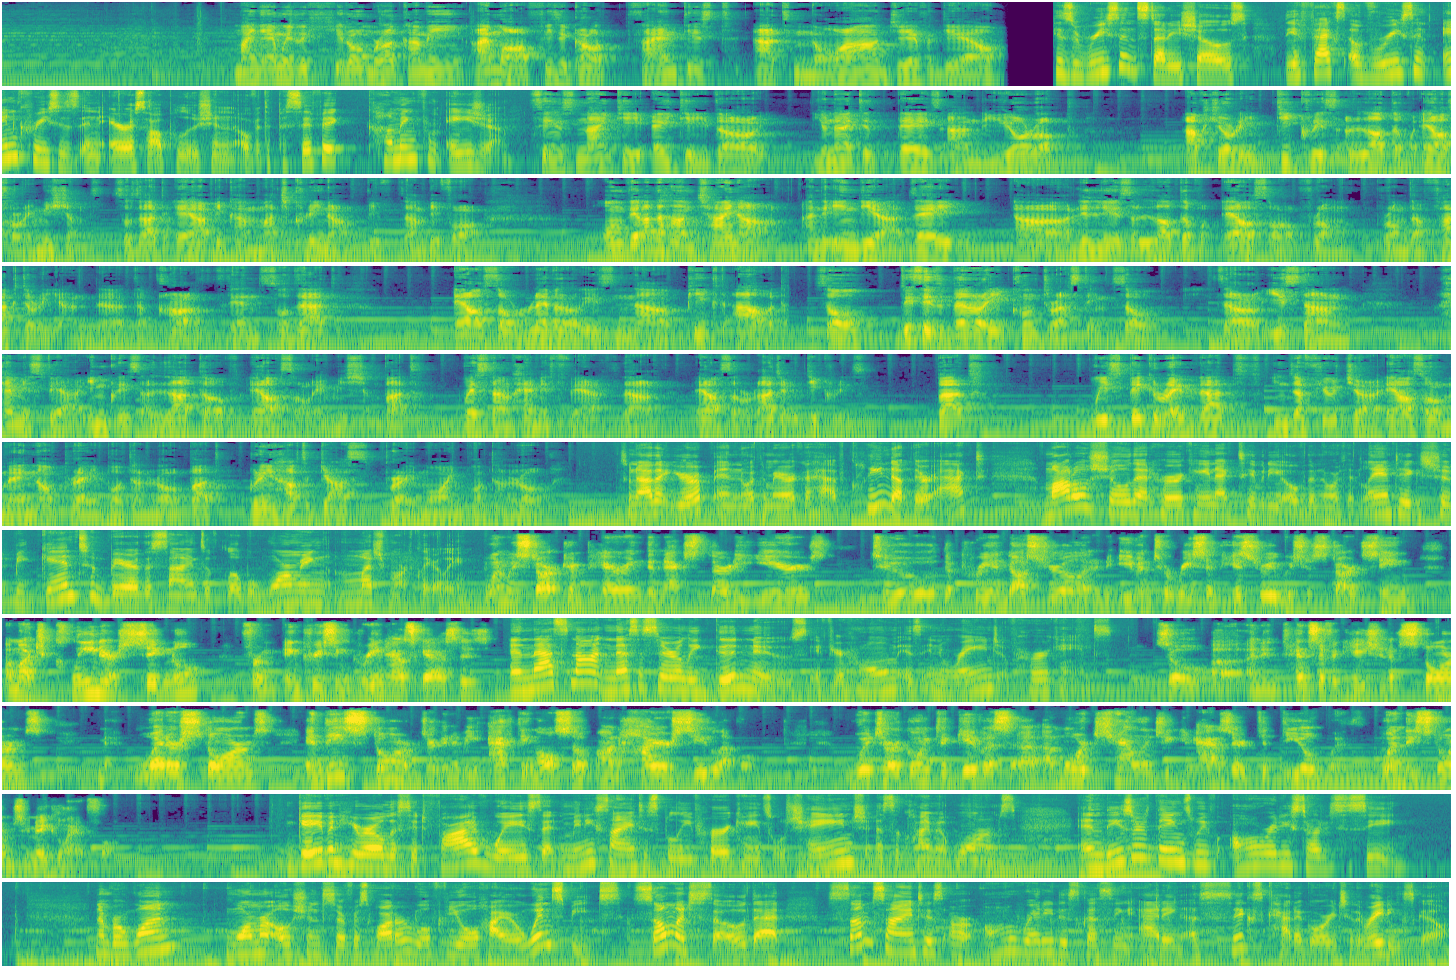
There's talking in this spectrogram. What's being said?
My name is Hiro Murakami. I'm a physical scientist at NOAA GFDL. His recent study shows the effects of recent increases in aerosol pollution over the Pacific coming from Asia. Since 1980, the United States and Europe actually decrease a lot of aerosol emissions so that air become much cleaner than before. On the other hand, China and India, they uh, release a lot of aerosol from, from the factory and uh, the cars, then so that aerosol level is now peaked out. So this is very contrasting. So the eastern hemisphere increase a lot of aerosol emission, but western hemisphere, the aerosol largely decrease. But we speculate that in the future, aerosol may not play important role, but greenhouse gas play more important role. So now that Europe and North America have cleaned up their act, models show that hurricane activity over the North Atlantic should begin to bear the signs of global warming much more clearly. When we start comparing the next 30 years to the pre-industrial and even to recent history, we should start seeing a much cleaner signal from increasing greenhouse gases. And that's not necessarily good news if your home is in range of hurricanes. So, uh, an intensification of storms, wetter storms, and these storms are going to be acting also on higher sea level, which are going to give us a, a more challenging hazard to deal with when these storms make landfall. Gabe and Hiro listed five ways that many scientists believe hurricanes will change as the climate warms. And these are things we've already started to see. Number one, warmer ocean surface water will fuel higher wind speeds, so much so that some scientists are already discussing adding a sixth category to the rating scale.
